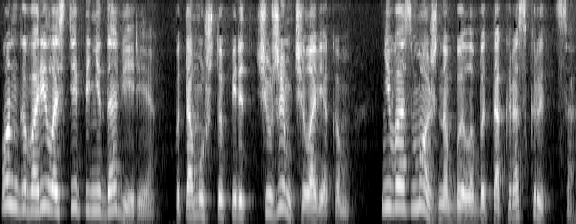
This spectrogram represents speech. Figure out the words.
Он говорил о степени доверия, потому что перед чужим человеком невозможно было бы так раскрыться.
